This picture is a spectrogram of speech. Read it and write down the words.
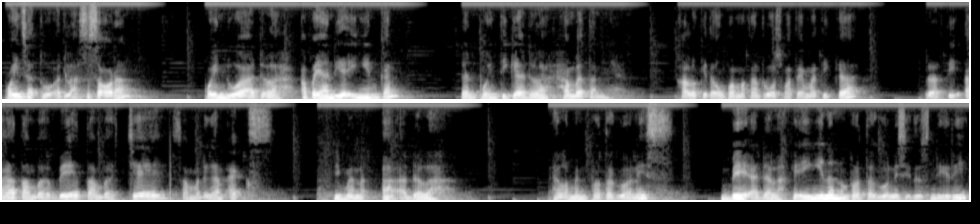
Poin satu adalah seseorang, poin dua adalah apa yang dia inginkan, dan poin tiga adalah hambatannya. Kalau kita umpamakan rumus matematika, berarti A tambah B tambah C sama dengan X, di mana A adalah elemen protagonis, B adalah keinginan protagonis itu sendiri,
